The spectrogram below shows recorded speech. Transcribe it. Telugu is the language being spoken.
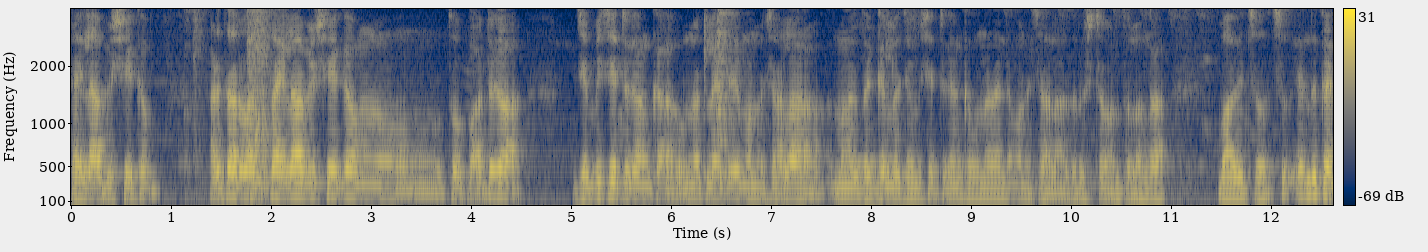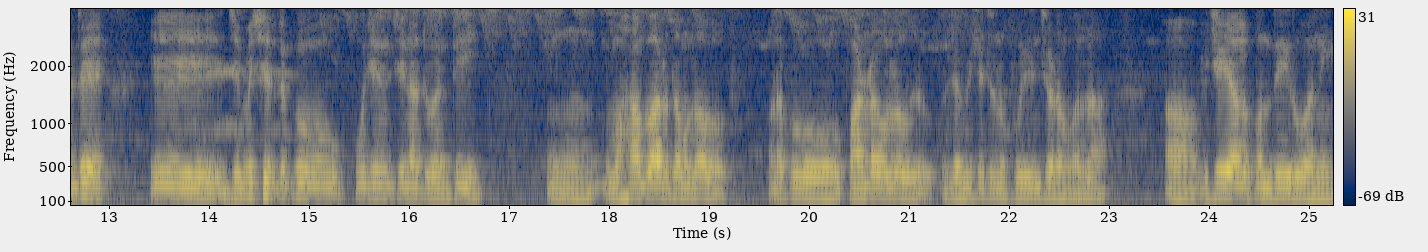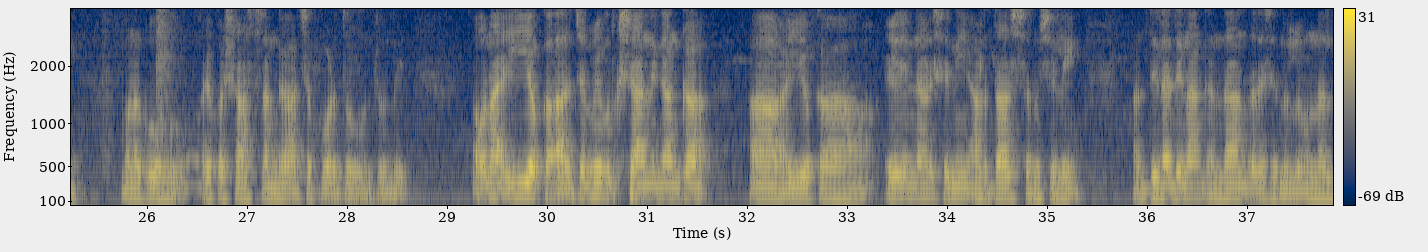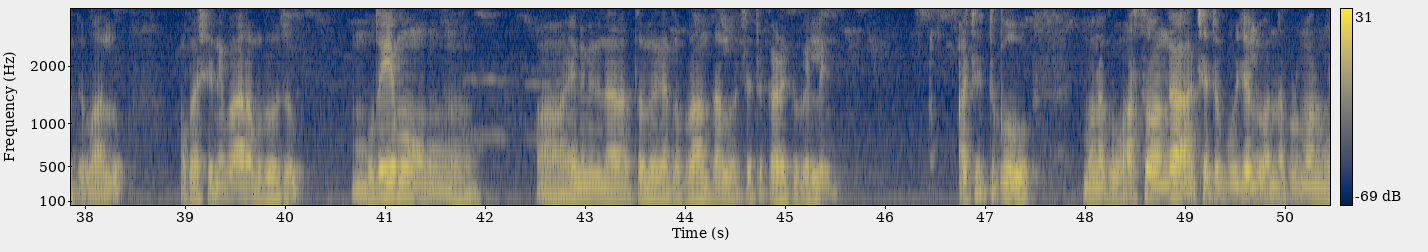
తైలాభిషేకం ఆ తర్వాత తైలాభిషేకంతో పాటుగా జమ్మి చెట్టు కనుక ఉన్నట్లయితే మనం చాలా మనకు దగ్గరలో జమ్మి చెట్టు కనుక ఉన్నదంటే మనం చాలా అదృష్టవంతులంగా భావించవచ్చు. ఎందుకంటే ఈ జమ్మి చెట్టుకు పూజించినటువంటి మహాభారతంలో మనకు పాండవులు జమ్మి చెట్టును పూజించడం వల్ల విజయాలు పొందిరు అని మనకు ఆ యొక్క శాస్త్రంగా చెప్పబడుతూ ఉంటుంది. అవున ఈ యొక్క జమ్మి వృక్షాన్ని కనుక ఈ యొక్క ఏలినాడు శని అర్ధాశ్రమ శని దినదిన గంధాంతర శనులు ఉన్న వాళ్ళు ఒక శనివారం రోజు ఉదయము ఎనిమిదిన్నర తొమ్మిది గంటల ప్రాంతాల్లో చెట్టు కాడికి వెళ్ళి ఆ చెట్టుకు మనకు వాస్తవంగా చెట్టు పూజలు అన్నప్పుడు మనం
